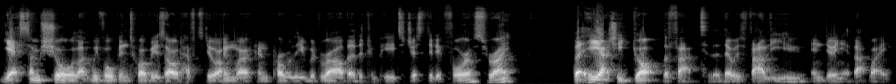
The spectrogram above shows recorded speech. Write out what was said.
yes, I'm sure like we've all been 12 years old, have to do our homework and probably would rather the computer just did it for us, right? But he actually got the fact that there was value in doing it that way.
